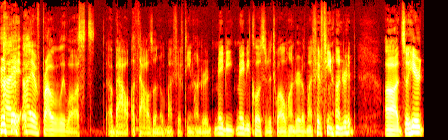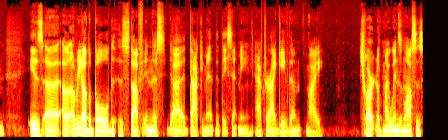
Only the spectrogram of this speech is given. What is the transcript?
I I have probably lost about a thousand of my fifteen hundred, maybe maybe closer to twelve hundred of my fifteen hundred. Uh, so here is uh, I'll, I'll read all the bold stuff in this uh, document that they sent me after I gave them my chart of my wins and losses.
